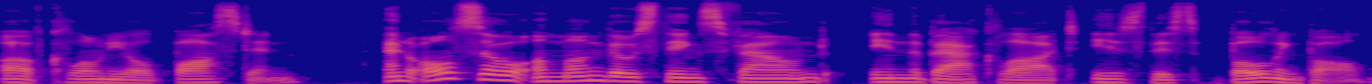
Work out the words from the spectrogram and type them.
of colonial Boston. And also, among those things found in the backlot is this bowling ball,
